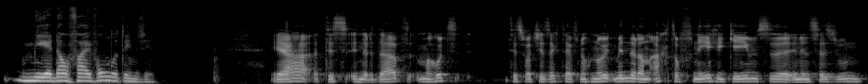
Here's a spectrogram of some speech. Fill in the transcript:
meer dan 500 in zit. Ja, het is inderdaad. Maar goed, het is wat je zegt. Hij heeft nog nooit minder dan acht of negen games eh, in een seizoen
